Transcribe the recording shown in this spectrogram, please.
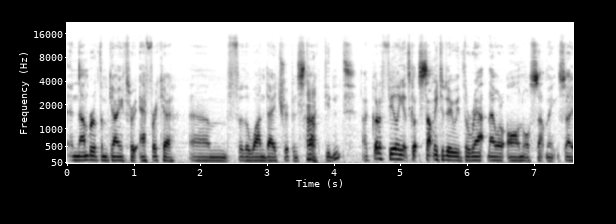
a number of them going through Africa um, for the one day trip and Starc Huh. didn't. I've got a feeling it's got something to do with the route they were on or something. So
